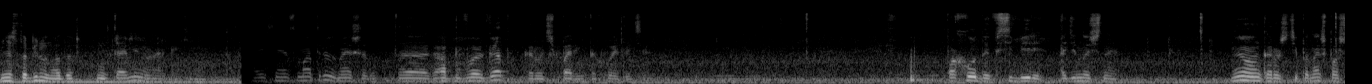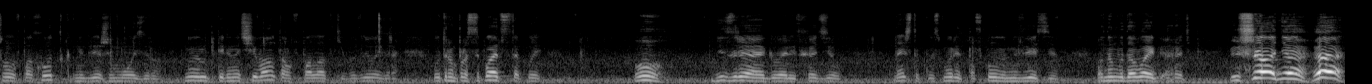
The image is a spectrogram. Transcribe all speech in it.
мне стабильно надо. Витамины, наверное, какие-нибудь. А я сегодня смотрю, знаешь, этот э, Абвгат, короче, парень-то ходит эти походы в Сибири одиночные. Ну и он, короче, типа, знаешь, пошел в поход к Медвежьему озеру. Ну, он переночевал там в палатке возле озера. Утром просыпается такой, о, не зря я, говорит, ходил. Знаешь, такой смотрит, по склону медведь. Он ему давай орать, Мишаня, а,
